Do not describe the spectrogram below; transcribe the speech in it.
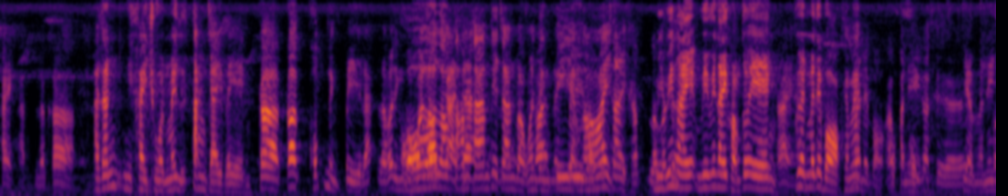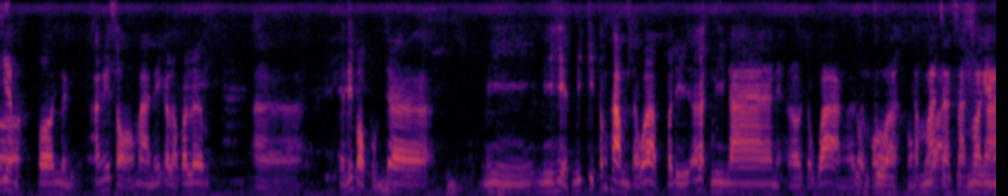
ใช่ครับ แล้วก็อันนั้นมีใครชวนไหมหรือตั้งใจไปเอง ก็ก็ครบหนึ่งปีแล้วเราก็ถึงอ๋บอกอว่าเราเรากะตามจะตามที่อาจารย์บอกว่าหนึ่งหปีอย่างน้อย เรก็ใช่ครับเรามีก็จะ วินัยมีวินัยของตัวเอง ใช่ครับ เพื่อนไม่ได้บอกใช่ไหม ไม่ได้บอกครับโอ้โหคันนี้ก็คือเยี่ยมอันนี้พเยี่ยม พอหนึ่งครั้งที่สองมานี่ก็เราก็เริ่มเอ่ออย่างที่บอกผมจะมีมี เหตุมีกิจต้องทำแต่ว่าพอดีถ้ามีนาเนี่ยเราจะว่างเราลจะงพอตัวลงธรรมะจากสรรว่าง่า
